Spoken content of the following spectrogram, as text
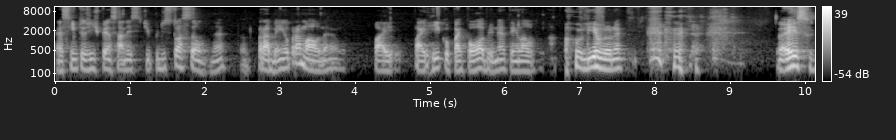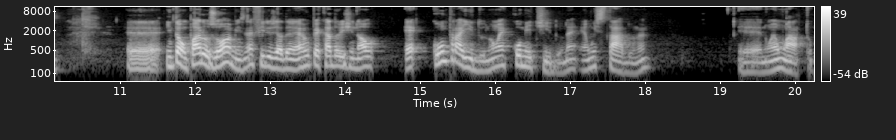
é simples a gente pensar nesse tipo de situação, né? Para bem ou para mal, né? pai, pai rico, pai pobre, né? Tem lá o, o livro, né? é isso? É, então, para os homens, né, filhos de Adão e Eva, o pecado original é contraído, não é cometido, né? É um estado, né? É, não é um ato.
